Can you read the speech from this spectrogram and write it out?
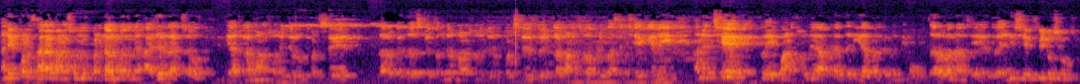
અને એ પણ સારા માણસો જો પંડાલમાં તમે હાજર રાખશો કે આટલા માણસોની જરૂર પડશે? ધારો કે દસ કે પંદર માણસોની જરૂર પડશે, તો એટલા માણસો આપણી પાસે છે કે નહીં? અને છે, તો એ માણસોને આપણે દરિયામાં કે નદીમાં ઉતારવાના છે, તો એની સેફટીનું શું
